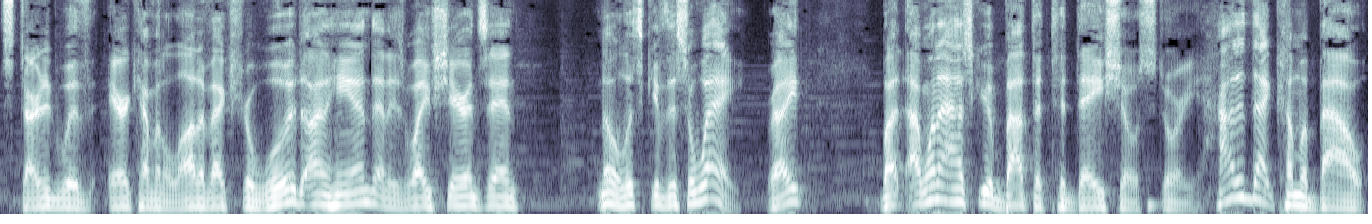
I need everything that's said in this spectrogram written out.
started with Eric having a lot of extra wood on hand and his wife Sharon saying, "No, let's give this away." Right. But I want to ask you about the Today Show story. How did that come about?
